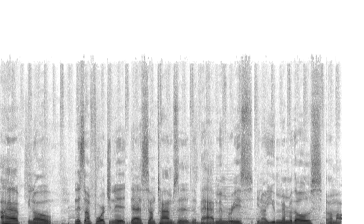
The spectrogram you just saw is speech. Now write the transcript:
I have, you know, and it's unfortunate that sometimes the, the bad memories, you know, you remember those. Uh, my,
